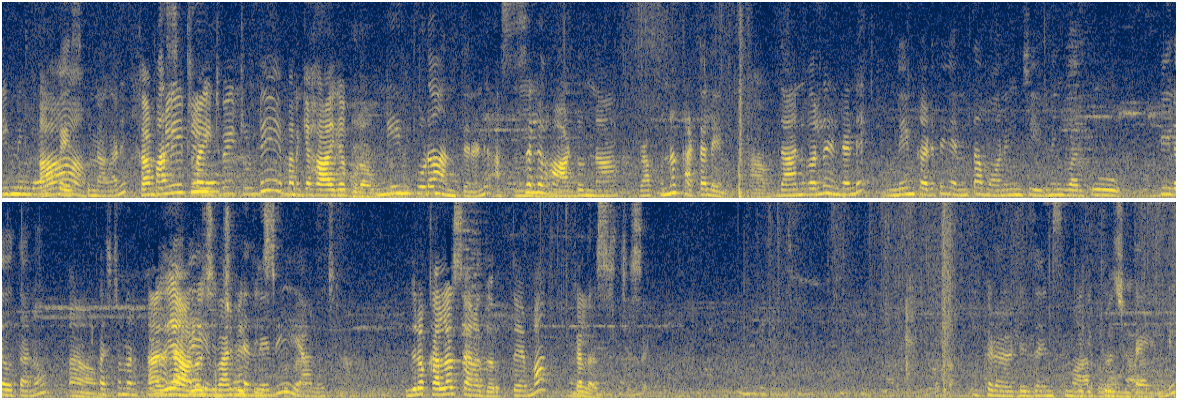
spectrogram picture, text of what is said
ఈవినింగ్ వేసుకున్నా కానీ కంప్లీట్ లైట్ వెయిట్ ఉండి మనకి హాయిగా కూడా నేను కూడా అంతేనండి. అస్సలు హార్డ్ ఉన్నా రఫ్ ఉన్నా కట్టలేను. దానివల్ల ఏంటంటే నేను కడితే ఎంత మార్నింగ్ నుంచి ఈవినింగ్ వరకు ఫీల్ అవుతానో. కస్టమర్ అదే ఆలోచించి. ఆలోచన. ఇందులో కలర్స్ ఏమైనా దొరుకుతాయమ్మా? కలర్స్ ఇచ్చేసాయి. ఇక్కడ డిజైన్స్ మారుతూ ఉంటాయండి.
